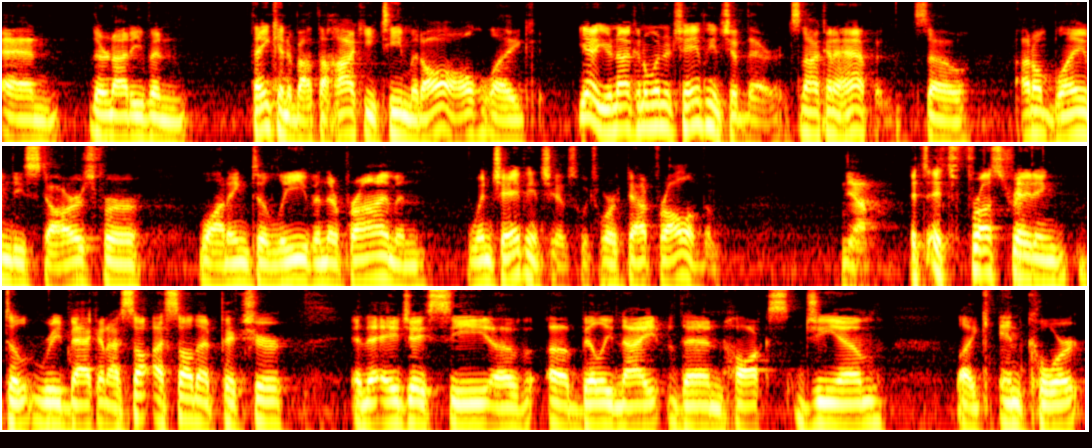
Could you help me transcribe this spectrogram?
and they're not even thinking about the hockey team at all. Like, yeah, you're not going to win a championship there. It's not going to happen. So I don't blame these stars for wanting to leave in their prime and win championships, which worked out for all of them. Yeah. It's it's frustrating to read back, and I saw I saw that picture in the AJC of uh, Billy Knight, then Hawks GM, like in court,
